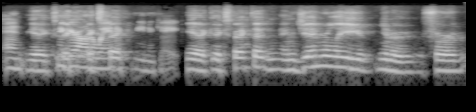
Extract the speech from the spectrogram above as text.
and Yeah, ex- figure out a way to communicate. Yeah, expect that. And generally, you know, for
